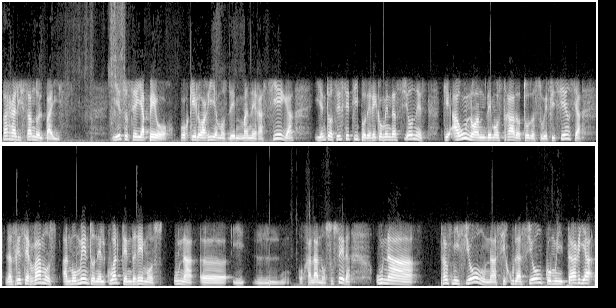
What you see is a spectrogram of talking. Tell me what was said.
paralizando el país. Y eso sería peor, porque lo haríamos de manera ciega y entonces ese tipo de recomendaciones que aún no han demostrado toda su eficiencia las reservamos al momento en el cual tendremos una, eh, y ojalá no suceda, una transmisión, una circulación comunitaria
